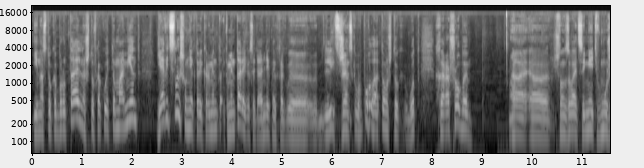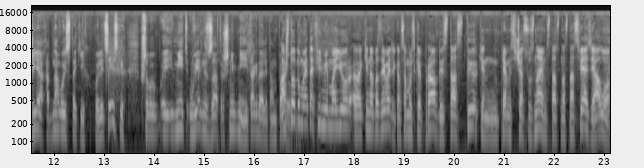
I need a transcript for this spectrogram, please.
и настолько брутально, что в какой-то момент... Я ведь слышал некоторые комментарии, сказать, о некоторых так, э, лиц женского пола о том, что вот хорошо бы что называется, иметь в мужьях одного из таких полицейских, чтобы иметь уверенность в завтрашнем дне и так далее. Тому а что думает о фильме «Майор» э, кинообозреватель «Комсомольской правды» Стас Тыркин? Прямо сейчас узнаем. Стас у нас на связи. Алло.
